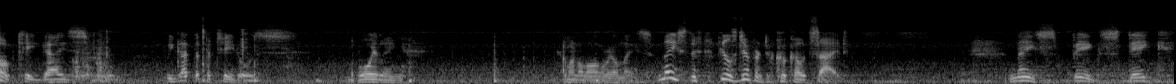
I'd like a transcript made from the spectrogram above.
Okay, guys, we got the potatoes boiling, coming along real nice. Nice, it feels different to cook outside. Nice big steak,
